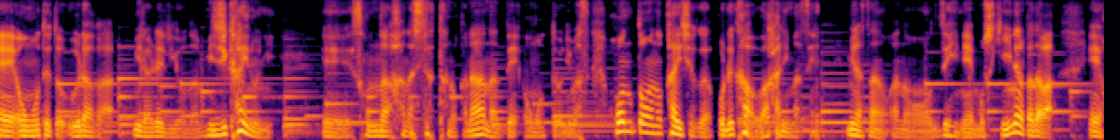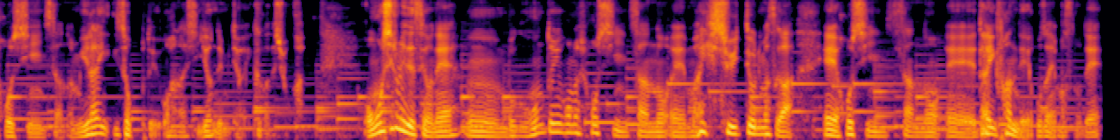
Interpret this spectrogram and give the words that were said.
え、表と裏が見られるような短いのに、えー、そんな話だったのかななんて思っております。本当の解釈がこれかはわかりません。皆さん、あの、ぜひね、もし気になる方は、えー、星新一さんの未来イソップというお話読んでみてはいかがでしょうか。面白いですよね。うん、僕本当にこの星新一さんの、えー、毎週言っておりますが、えー、星新一さんの、えー、大ファンでございますので、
